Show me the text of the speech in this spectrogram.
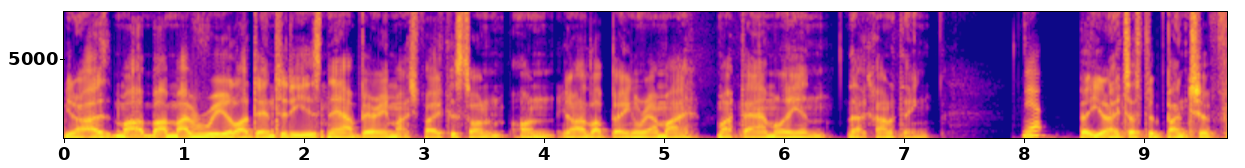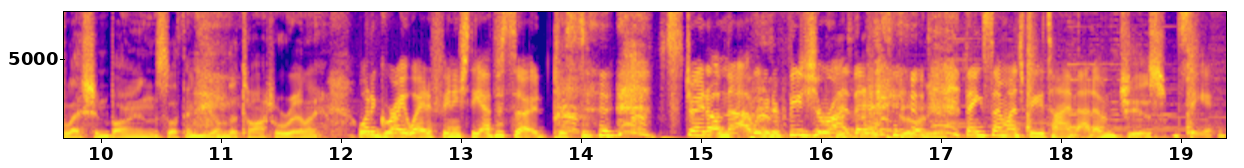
you know, my, my, my real identity is now very much focused on, on, you know, I love being around my, my family and that kind of thing. yeah. But, you know, just a bunch of flesh and bones, I think, beyond the title, really. What a great way to finish the episode. Just straight on that. We're going to finish it right there. Good on you. Thanks so much for your time, Adam. Cheers. See you.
